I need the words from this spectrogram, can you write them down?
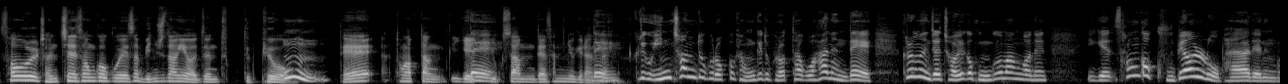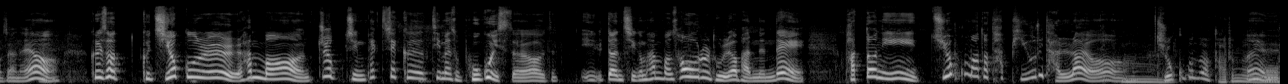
서울 전체 선거구에서 민주당이 얻은 투- 득표 음. 대 통합당 이게 네. 63대 36이라는 네. 그리고 인천도 그렇고 경기도 그렇다고 하는데 그러면 이제 저희가 궁금한 거는 이게 선거구별로 봐야 되는 거잖아요. 그래서 그 지역구를 한번 쭉 지금 팩트체크 팀에서 보고 있어요. 일단 지금 한번 서울을 돌려봤는데 봤더니 지역구마다 다 비율이 달라요. 지역구마다 다르면 네. 뭐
